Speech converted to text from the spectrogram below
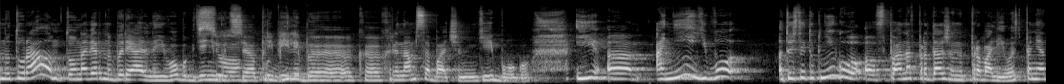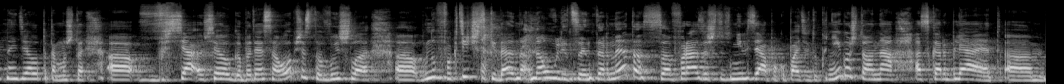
натуралом, то, наверное, бы реально его бы где-нибудь Всё, прибили бы к хренам собачьим, ей-богу. И э, они его а, то есть эту книгу, она в продаже провалилась, понятное дело, потому что э, вся, все ЛГБТ-сообщество вышло, э, ну, фактически, да, на, на улице интернета с фразой, что нельзя покупать эту книгу, что она оскорбляет... Э, Э,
